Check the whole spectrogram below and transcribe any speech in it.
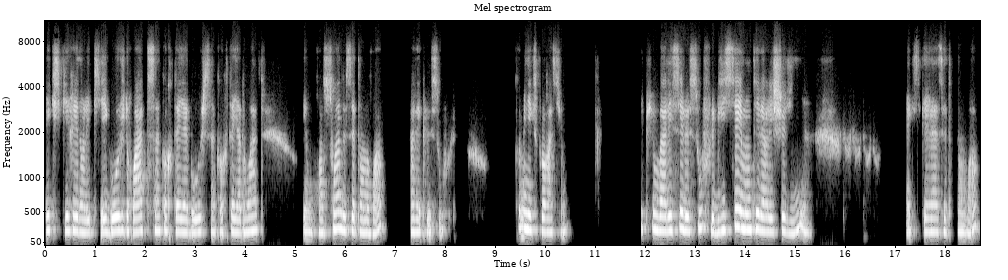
Expirez dans les pieds gauche, droite, cinq orteils à gauche, cinq orteils à droite et on prend soin de cet endroit avec le souffle, comme une exploration. Et puis on va laisser le souffle glisser et monter vers les chevilles. Expirer à cet endroit.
